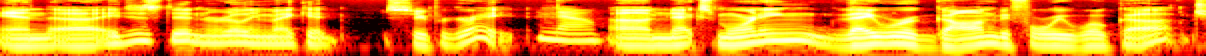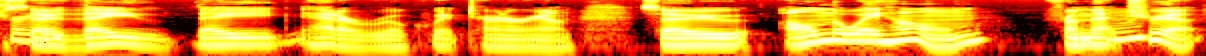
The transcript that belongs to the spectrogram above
and uh, it just didn't really make it super great. No. Um, next morning, they were gone before we woke up. True. So they they had a real quick turnaround. So on the way home from Mm-hmm. that trip,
